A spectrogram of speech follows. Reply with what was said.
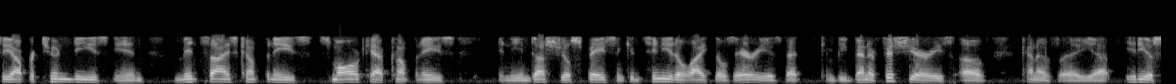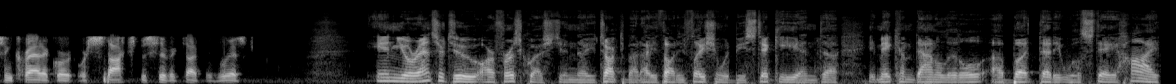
see opportunities in mid-sized companies, smaller cap companies, in the industrial space and continue to like those areas that can be beneficiaries of kind of a uh, idiosyncratic or, or stock specific type of risk. In your answer to our first question, uh, you talked about how you thought inflation would be sticky and uh, it may come down a little, uh, but that it will stay high.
